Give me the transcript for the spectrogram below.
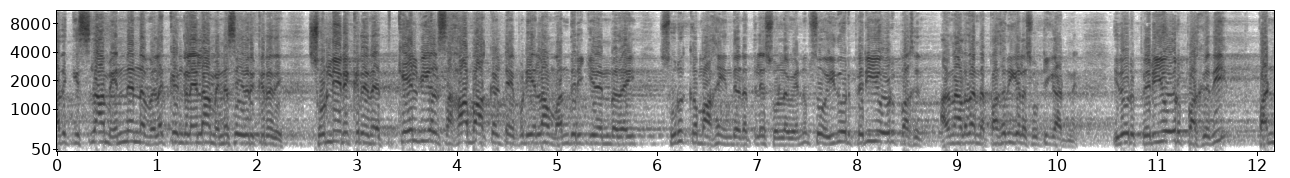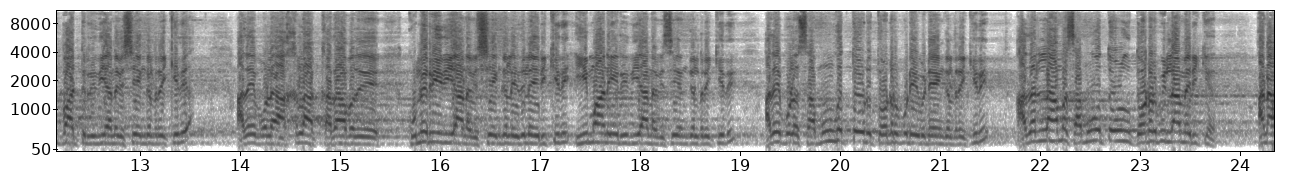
அதுக்கு இஸ்லாம் என்னென்ன விளக்கங்கள் எல்லாம் என்ன செய்திருக்கிறது? சொல்லி இருக்கிற கேள்விகள் சஹாபாக்கள்கிட்ட எப்படி எல்லாம் வந்திருக்கிறது என்பதை சுருக்கமாக இந்த இடத்துல சொல்ல வேண்டும். ஸோ இது ஒரு பெரிய ஒரு பகுதி. அதனால தான் இந்த பகுதிகளை சுட்டி காட்டினேன் இது ஒரு பெரிய ஒரு பகுதி. பண்பாட்டு ரீதியான விஷயங்கள் இருக்குது. அதே போல அஹ்லாக் அதாவது குண ரீதியான விஷயங்கள் இதுல இருக்குது. ஈமானிய ரீதியான விஷயங்கள் இருக்குது. அதே போல சமூகத்தோடு தொடர்புடைய விடயங்கள் இருக்குது. அதெல்லாம சமூகத்தோடு தொடர்பு இல்லாமல் இருக்கும். ஆனா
